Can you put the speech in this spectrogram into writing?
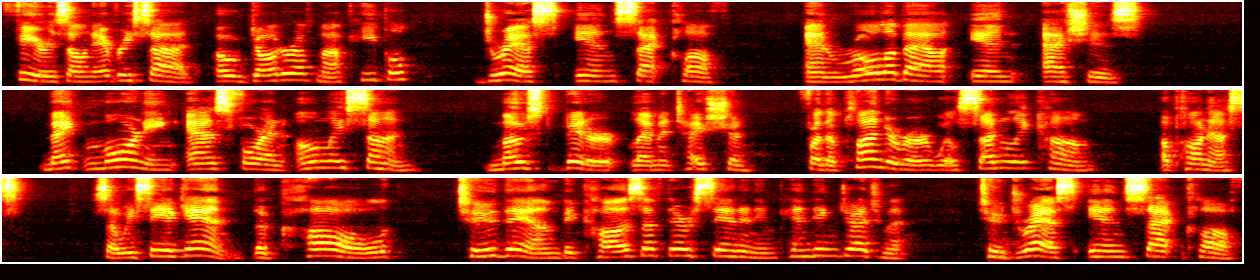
Fear is on every side. O daughter of my people, dress in sackcloth and roll about in ashes. Make mourning as for an only son, most bitter lamentation, for the plunderer will suddenly come upon us. So we see again the call to them because of their sin and impending judgment to dress in sackcloth.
